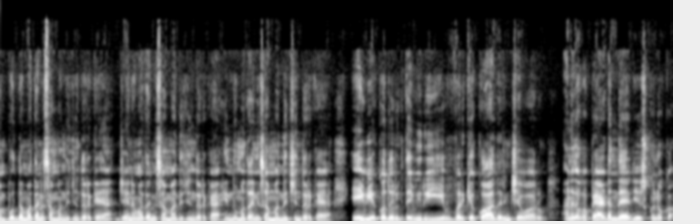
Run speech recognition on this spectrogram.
బుద్ధ మతానికి సంబంధించిన దొరికాయా? జైన మతానికి సంబంధించిన దొరికాయా? హిందూ మతానికి సంబంధించిన దొరికాయా? ఏవి ఎక్కువ దొరికితే వీరు ఎవరికి ఎక్కువ ఆదరించేవారు? అనేది ఒక ప్యాటర్న్ తయారు చేసుకొని ఒక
